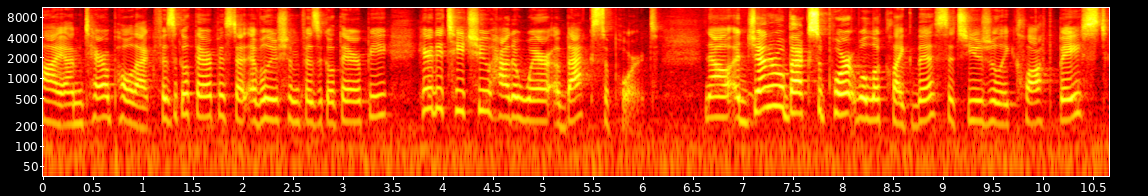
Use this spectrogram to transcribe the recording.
Hi, I'm Tara Pollak, physical therapist at Evolution Physical Therapy, here to teach you how to wear a back support. Now, a general back support will look like this. It's usually cloth-based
